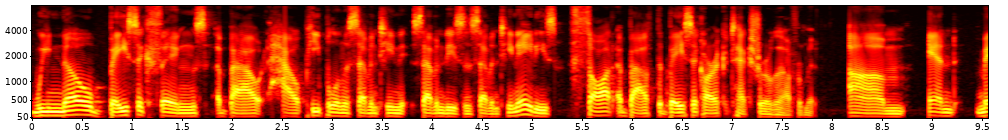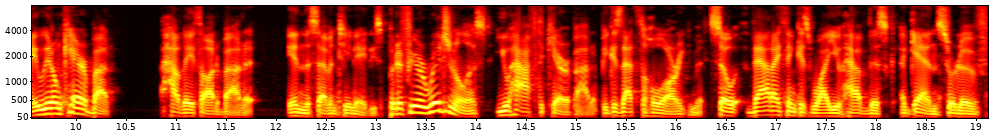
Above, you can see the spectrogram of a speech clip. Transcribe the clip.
We know basic things about how people in the 1770s and 1780s thought about the basic architecture of government. Um, and maybe we don't care about how they thought about it in the 1780s. But if you're originalist, you have to care about it because that's the whole argument. So that I think is why you have this again sort of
